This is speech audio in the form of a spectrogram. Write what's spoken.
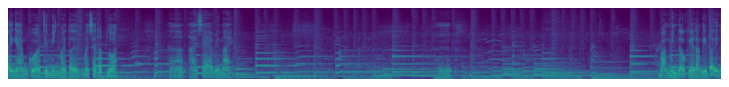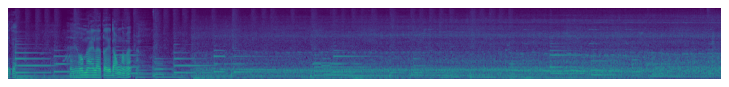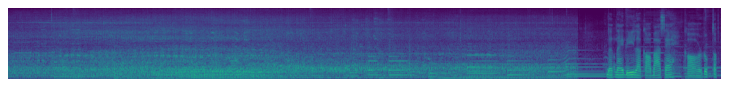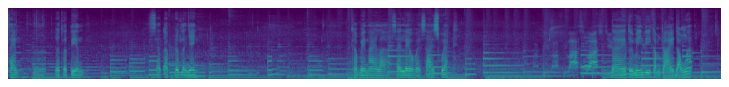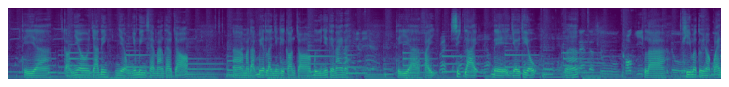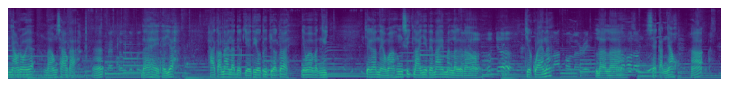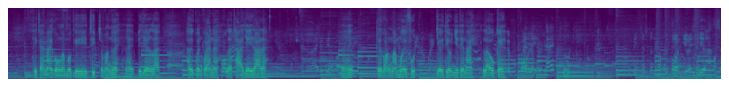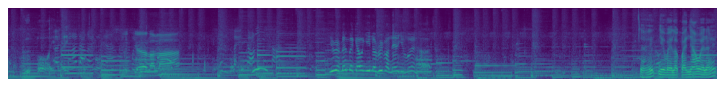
anh em của team mình mới tới mới setup luôn. Đó, hai xe ở bên này. Bạn mình đầu kia đang đi tới này kìa. Đấy, Hôm nay là tới đông rồi á. Đợt này đi là có 3 xe, có rooftop tent, ờ, rất là tiện. setup rất là nhanh Các bên này là xe leo và size swag Đây tụi mình đi cắm trại đóng á Thì à, có nhiều gia đình nhiều như mình sẽ mang theo chó à, Mà đặc biệt là những cái con chó bự như thế này này Thì à, phải xích lại để giới thiệu đó. Là khi mà tụi nó quen nhau rồi á, là không sao cả. Đó. Đây thấy chưa? Hai con này là được giới thiệu từ trước rồi, Nhưng mà vẫn nghịch. Chứ còn nếu mà không xích lại như thế này mà lỡ nó chưa quen á, là là sẽ cắn nhau. Đó. Thì cái này cũng là một cái tip cho mọi người. Đấy, bây giờ là hơi quen quen này là thả dây ra này. đấy, cái khoảng 50 phút giới thiệu như thế này là ok. You remember going in the river, now you learn. đấy như vậy là quen nhau rồi đấy.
